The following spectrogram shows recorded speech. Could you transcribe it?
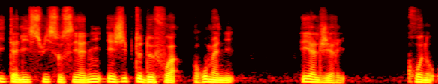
Italie, Suisse, Océanie, Égypte deux fois, Roumanie et Algérie. Chrono.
